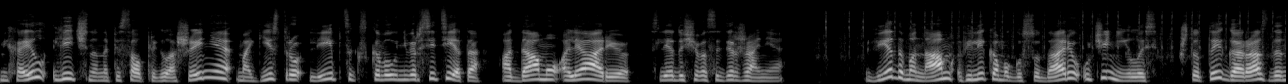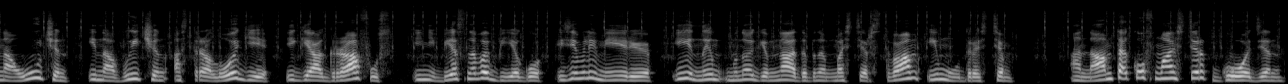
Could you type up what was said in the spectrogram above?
Михаил лично написал приглашение магистру Лейпцигского университета Адаму Алиарию следующего содержания. Ведомо нам, великому государю, учинилось, что ты гораздо научен и навычен астрологии и географус, и небесного бегу, и землемерию, и иным многим надобным мастерствам и мудростям. А нам таков мастер годен.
